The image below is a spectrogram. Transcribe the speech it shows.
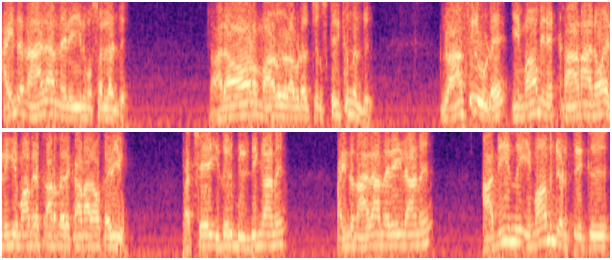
അതിന്റെ നാലാം നിലയിൽ മുസല്ല ഉണ്ട്. ധാരാളം ആളുകൾ അവിടെ വെച്ച് നിസ്കരിക്കുന്നുണ്ട്. ഗ്ലാസിലൂടെ ഇമാമിനെ കാണാനോ അല്ലെങ്കിൽ ഇമാമിനെ കാണുന്നവരെ കാണാനോ കഴിയും. പക്ഷേ ഇതൊരു ബിൽഡിംഗ് ആണ്. അതിന്റെ നാലാം നിലയിലാണ്. അതിൽ നിന്ന് ഇമാമിന്റെ അടുത്തേക്ക്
